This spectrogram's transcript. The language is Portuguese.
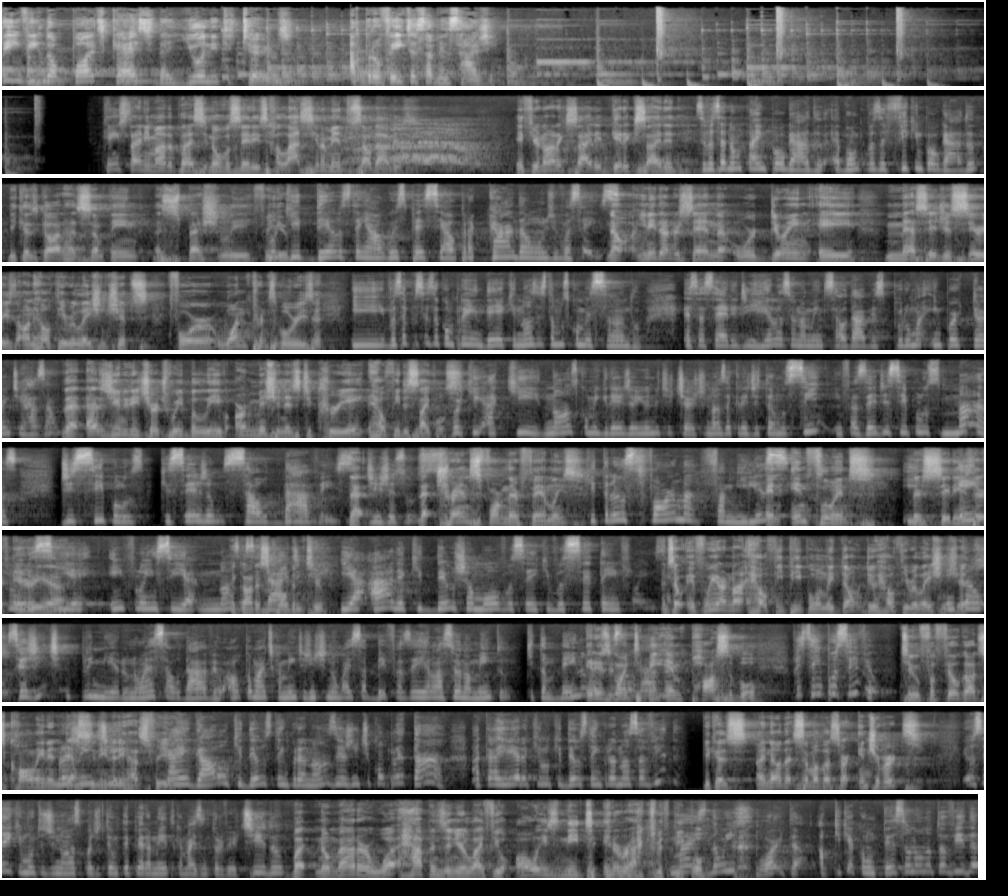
Bem-vindo ao podcast da Unity Church. Aproveite essa mensagem. Quem está animado para esse novo série Relacionamentos Saudáveis? If you're not excited, get excited Se você não está empolgado, é bom que você fique empolgado, because God has something especially for porque you. Deus tem algo especial para cada um de vocês. Now, you need to understand that we're doing a message, a series on healthy relationships for one principal reason. E você precisa compreender que nós estamos começando essa série de relacionamentos saudáveis por uma importante razão. That as Unity Church, we believe our mission is to create healthy disciples. Porque aqui, nós como igreja Unity Church, nós acreditamos sim em fazer discípulos, mas discípulos que sejam saudáveis That, de Jesus. that transform their families que transforma famílias and influence e their cities, their area. Influencia, nossa cidade e a área que Deus chamou você e que você tem influência. And so, if we are not healthy people and we don't do healthy relationships, Então, se a gente primeiro não é saudável, automaticamente a gente não vai saber fazer relacionamento que também não it vai is ser going to be saudável. impossible Vai ser impossível to fulfill God's calling and destiny that He has for you. carregar o que Deus tem para nós e a gente completar a carreira, aquilo que Deus tem para nossa vida. Because I know that some of us are introverts, Eu sei que muitos de nós pode ter um temperamento que é mais introvertido, but no matter what happens in your life, you always need to interact with people. Mas não importa o que, que aconteça ou não na tua vida,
